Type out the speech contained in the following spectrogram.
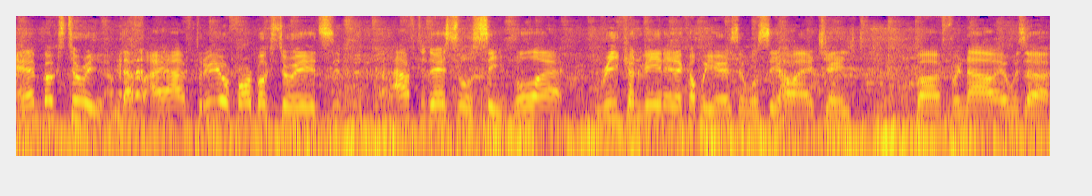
and books to read. I'm def- I have three or four books to read. After this, we'll see. We'll uh, reconvene in a couple years and we'll see how I changed. But for now, it was a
